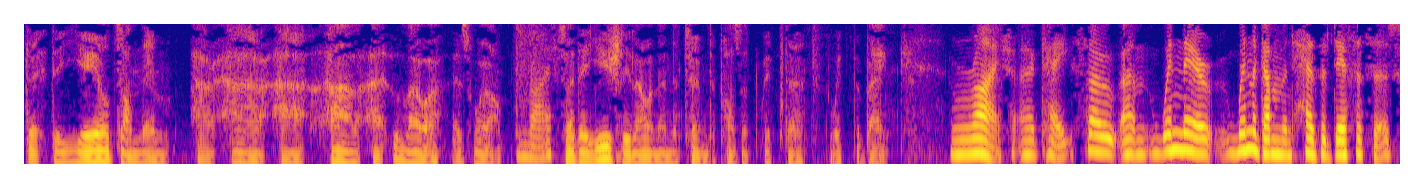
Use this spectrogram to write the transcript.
the the yields on them are, are, are, are, lower as well. Right. So they're usually lower than a term deposit with the with the bank. Right. Okay. So um, when they're when the government has a deficit,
